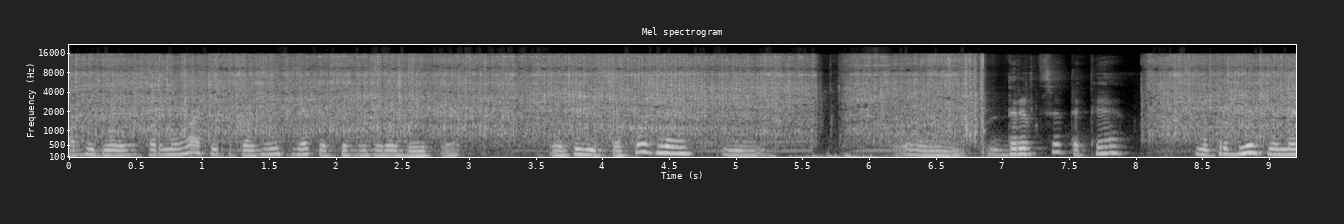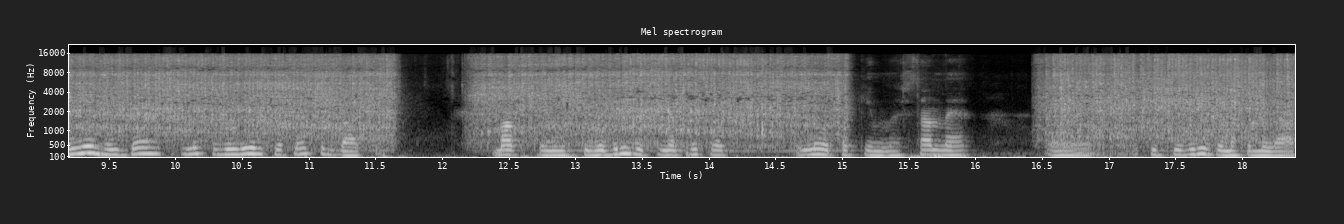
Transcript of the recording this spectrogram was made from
а буду формувати і покажу, як я це буду робити. Е, Дивіться, кожне м, деревце таке, ну, приблизно на нього йде ну, хвилин 15-20. Максимум, що обрізати, наприклад, ну, таким саме е, кущезрізом акумулятор,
